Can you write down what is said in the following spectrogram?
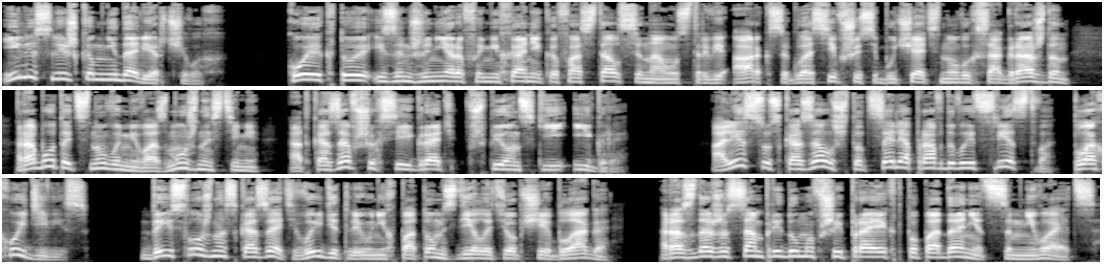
или слишком недоверчивых. Кое-кто из инженеров и механиков остался на острове Арк, согласившись обучать новых сограждан, работать с новыми возможностями, отказавшихся играть в шпионские игры. Алессу сказал, что цель оправдывает средства, плохой девиз. Да и сложно сказать, выйдет ли у них потом сделать общее благо, раз даже сам придумавший проект попаданец сомневается.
